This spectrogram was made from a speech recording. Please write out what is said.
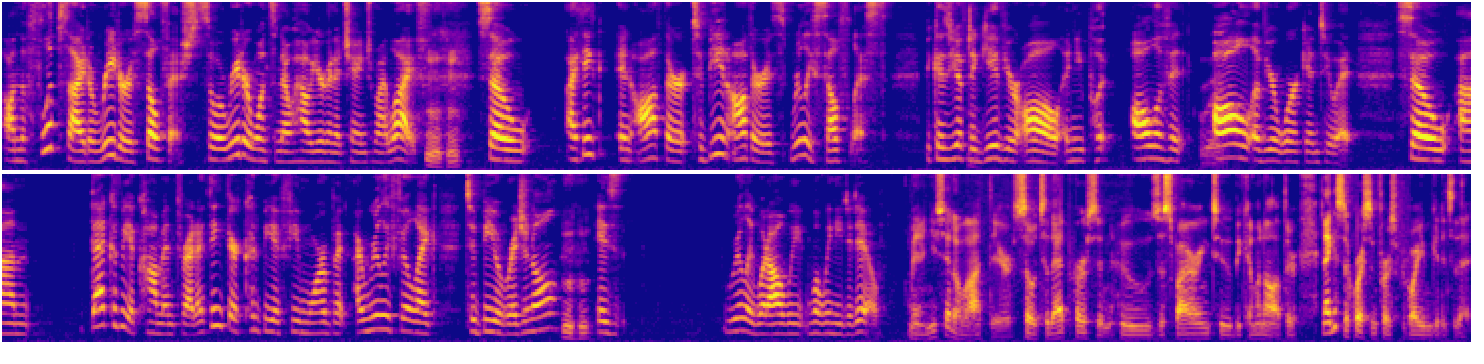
on the flip side, a reader is selfish. So a reader wants to know how you're going to change my life. Mm-hmm. So I think an author, to be an author, is really selfless because you have to give your all, and you put all of it, all of your work into it. So um, that could be a common thread. I think there could be a few more, but I really feel like to be original mm-hmm. is really what all we what we need to do. Man, you said a lot there. So, to that person who's aspiring to become an author, and I guess the question first before I even get into that,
